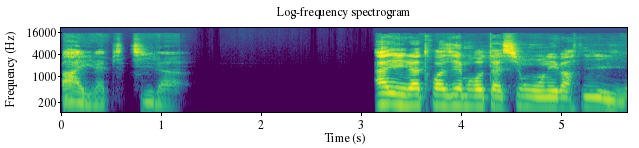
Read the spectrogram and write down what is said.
Ah, il a pitié là. Allez, la troisième rotation, on est parti.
